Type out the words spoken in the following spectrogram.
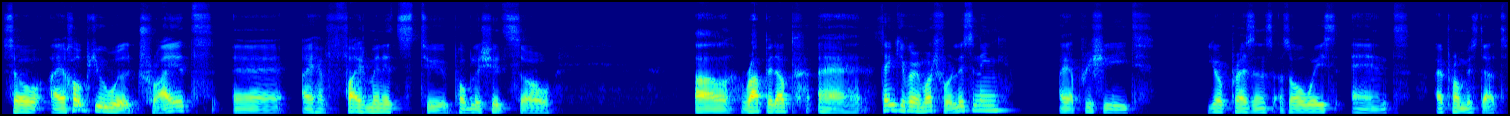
So I hope you will try it. Uh, I have five minutes to publish it, so I'll wrap it up. Uh, thank you very much for listening. I appreciate your presence as always, and I promise that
